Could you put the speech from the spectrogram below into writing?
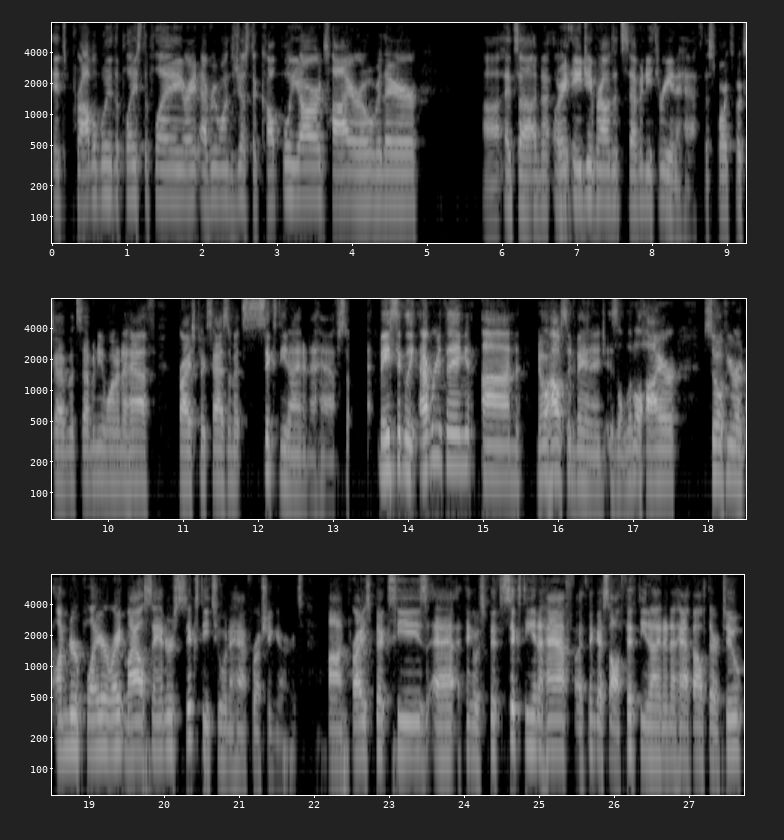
it's probably the place to play, right? Everyone's just a couple yards higher over there. Uh, it's all right, AJ Brown's at 73 and a half. The sports books have him at 71 and a half. Prize picks has him at 69 and a half. So basically everything on no house advantage is a little higher. So if you're an under player, right? Miles Sanders, 62 and a half rushing yards. On prize picks, he's at, I think it was 50, 60 and a half. I think I saw 59 and a half out there too.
